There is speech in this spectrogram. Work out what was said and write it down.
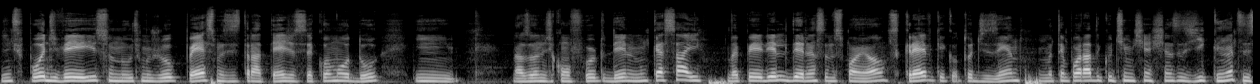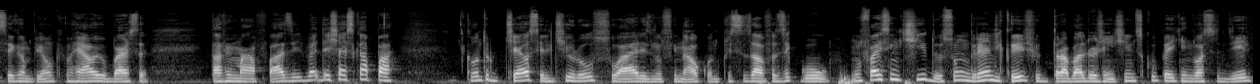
A gente pôde ver isso no último jogo, péssimas estratégias, se acomodou em na zona de conforto dele, não quer sair. Vai perder a liderança do espanhol. Escreve o que, que eu tô dizendo. Uma temporada que o time tinha chances gigantes de ser campeão, que o Real e o Barça estavam em má fase, ele vai deixar escapar. Contra o Chelsea, ele tirou o Soares no final quando precisava fazer gol. Não faz sentido. Eu sou um grande crítico do trabalho do argentino. Desculpa aí quem gosta dele.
